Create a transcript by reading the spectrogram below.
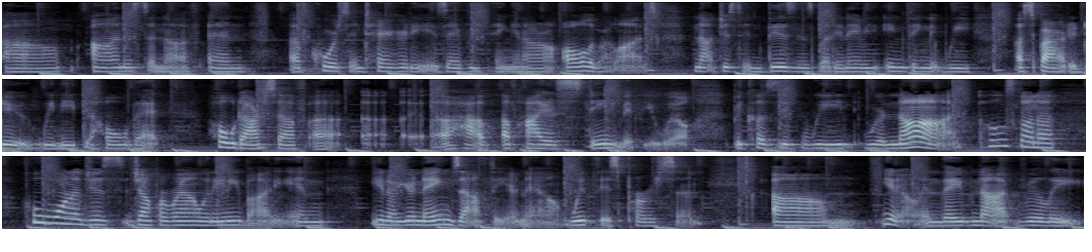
um, honest enough. And of course, integrity is everything in our all of our lives, not just in business, but in any, anything that we aspire to do. We need to hold that hold ourselves uh, uh, uh, of high esteem, if you will. Because if we we're not, who's gonna who want to just jump around with anybody and you know your name's out there now with this person, um, you know, and they've not really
